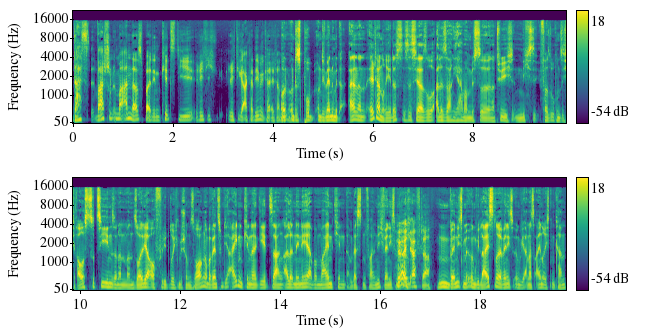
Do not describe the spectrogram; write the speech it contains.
Das war schon immer anders bei den Kids, die richtig, richtige Akademikereltern Und, hatten. und, das und wenn du mit anderen Eltern redest, ist es ja so, alle sagen, ja, man müsste natürlich nicht versuchen, sich rauszuziehen, sondern man soll ja auch für die Durchmischung sorgen. Aber wenn es um die eigenen Kinder geht, sagen alle, nee, nee, aber mein Kind am besten Fall nicht, wenn ich es mir, Höre ich öfter. hm, wenn ich's mir irgendwie leisten oder wenn ich es irgendwie anders einrichten kann.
